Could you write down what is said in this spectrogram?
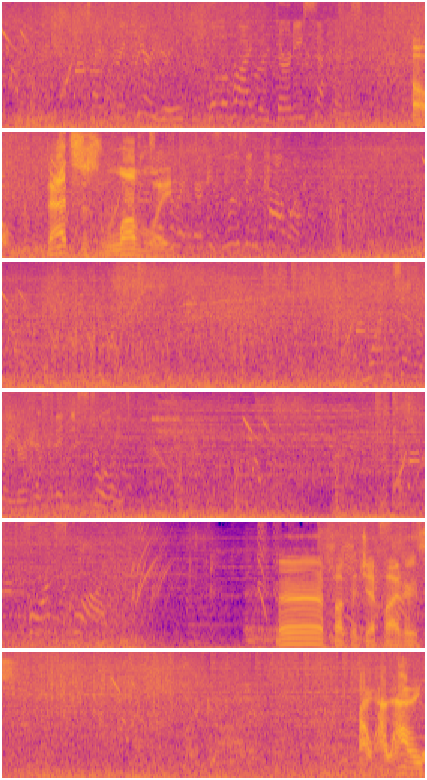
Type 3 Kiryu will arrive in 30 seconds. Oh, that's just lovely. Generator is losing power. One generator has been destroyed. Fourth squad. Uh, fuck the jet fighters. Ow, ow, ow.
